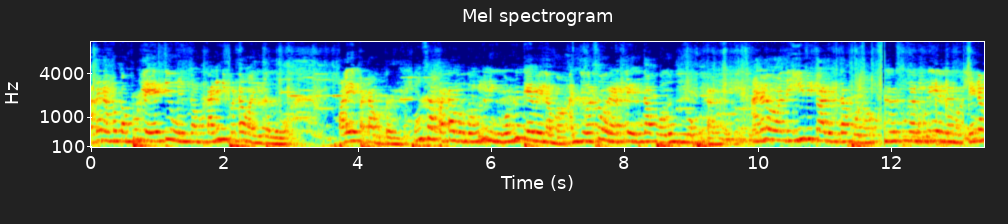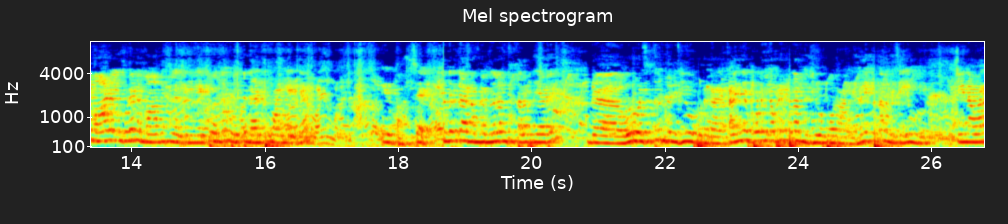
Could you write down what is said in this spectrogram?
அதை நம்ம கம்ப்யூட்டரில் ஏற்றி உங்களுக்கு நம்ம கணினி பட்டா வாங்கி தந்துடுவோம் பழைய பட்டா கொடுத்தவங்களுக்கு புதுசாக பட்டா கொடுத்தவங்களுக்கு நீங்கள் ஒன்றும் தேவையில்லைம்மா. அஞ்சு வருஷம் ஒரு இடத்துல இருந்தால் போதும் ஜீவோ போட்டாங்க அதனால வந்து இபி கார்டு இருந்தால் போதும் என்ன மாடல் கூட நம்ம ஆஃபீஸில் இருக்கு. நீங்கள் வந்து கொடுத்து நடத்தி வாங்கிடுங்க. இருப்பா சரி. வந்திருக்காரு நம்ம முதலமைச்சர் தளபதியார் இந்த ஒரு வருஷத்துக்கு சொல்லி ஜீவோ போட்டிருக்காங்க. கலைஞர் போட்டதுக்கு அப்புறம் இப்போ தான் அந்த ஜீவோ போடுறாங்க. அதனால இப்போ தான் நம்ம செய்ய முடியும். நீங்கள் நான் வர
